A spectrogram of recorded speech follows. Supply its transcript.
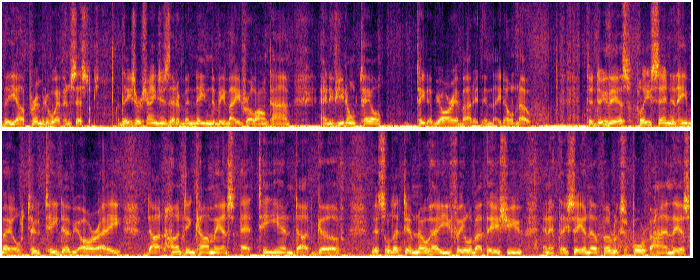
the uh, primitive weapon systems. These are changes that have been needing to be made for a long time, and if you don't tell TWRA about it, then they don't know. To do this, please send an email to twra.huntingcomments at tn.gov. This will let them know how you feel about the issue, and if they see enough public support behind this,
